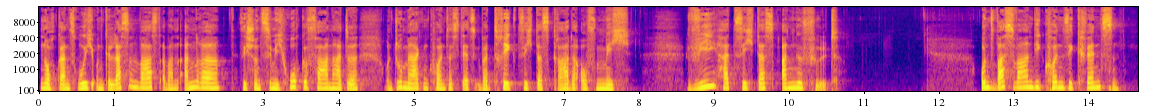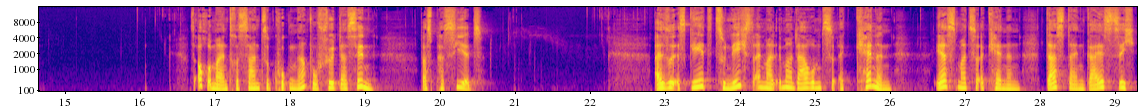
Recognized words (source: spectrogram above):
noch ganz ruhig und gelassen warst, aber ein anderer sich schon ziemlich hochgefahren hatte und du merken konntest, jetzt überträgt sich das gerade auf mich. Wie hat sich das angefühlt? Und was waren die Konsequenzen? Ist auch immer interessant zu gucken, ne? wo führt das hin? Was passiert? Also es geht zunächst einmal immer darum zu erkennen, erstmal zu erkennen, dass dein Geist sich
